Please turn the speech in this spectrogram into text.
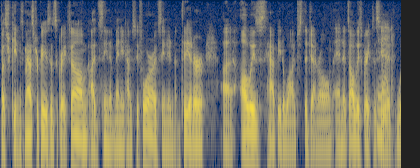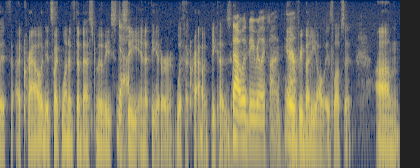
Buster Keaton's masterpiece. It's a great film. I've seen it many times before. I've seen it in theater. Uh, always happy to watch the general, and it's always great to see Yeah. it with a crowd. It's like one of the best movies to Yeah. see in a theater with a crowd because That would be really fun. Yeah. everybody always loves it. Um,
